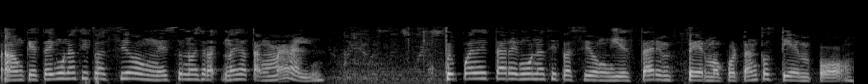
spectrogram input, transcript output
Aunque esté en una situación, eso no, es, no era tan mal Tú puedes estar en una situación y estar enfermo por tanto tiempo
